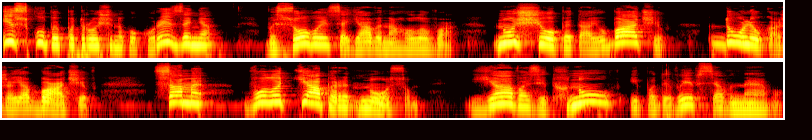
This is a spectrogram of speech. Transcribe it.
Із скупи потрощеного кукуридзення висовується явина голова. Ну що, питаю, бачив? Дулю, каже, я бачив. Саме волоття перед носом. Ява зітхнув і подивився в небо.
